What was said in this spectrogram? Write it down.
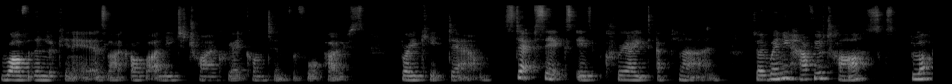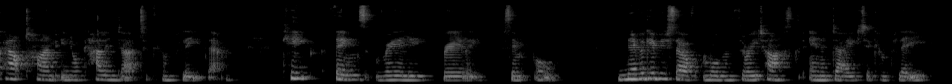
rather than looking at it as like, oh, but I need to try and create content for four posts. Break it down. Step six is create a plan. So when you have your tasks, block out time in your calendar to complete them. Keep things really, really simple. Never give yourself more than three tasks in a day to complete,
